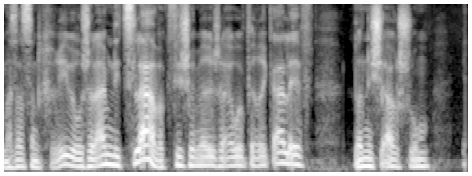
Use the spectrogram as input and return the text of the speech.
מסע סנחריב. ירושלים ניצלה, אבל כפי שאומר ישעיהו בפרק א', לא נשאר שום uh,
